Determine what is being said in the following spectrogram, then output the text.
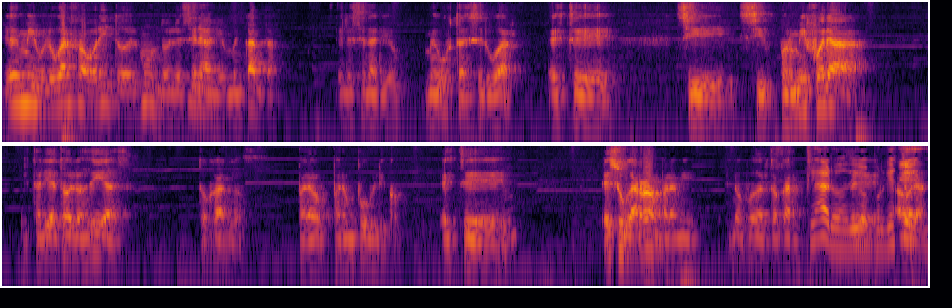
Es mi lugar favorito del mundo, el escenario, me encanta el escenario, me gusta ese lugar. Este, si, si por mí fuera, estaría todos los días tocando para, para un público. Este, es un garrón para mí no poder tocar. Claro, digo, Eh, porque esto... ahora.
